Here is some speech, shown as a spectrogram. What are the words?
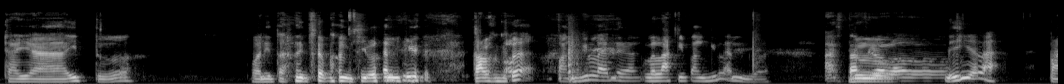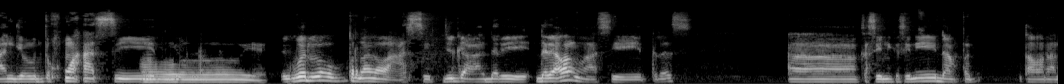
kayak itu wanita-wanita panggilan gitu. Kalau gua panggilan ya, lelaki panggilan gua. Astagfirullah. Iyalah, panggil untuk wasit. gitu. Oh, iya. Gua dulu pernah ngewasit juga dari dari awal ngewasit, terus eh ke sini ke sini dapat tawaran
